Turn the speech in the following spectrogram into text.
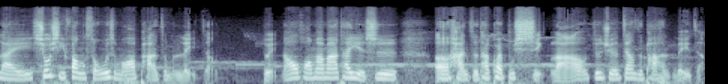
来休息放松，为什么我要爬的这么累？这样，对。然后黄妈妈她也是，呃，喊着她快不行了，就觉得这样子爬很累，这样。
